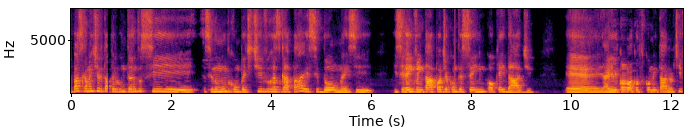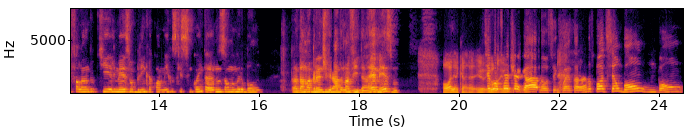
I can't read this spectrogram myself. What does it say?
basicamente, ele está perguntando se, se no mundo competitivo resgatar esse dom né, e, se, e se reinventar pode acontecer em qualquer idade. É, aí ele coloca outro comentário aqui falando que ele mesmo brinca com amigos que 50 anos é um número bom para dar uma grande virada na vida. É mesmo? Olha, cara, eu, se eu, você eu... chegar nos 50 anos, pode ser um bom, um bom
